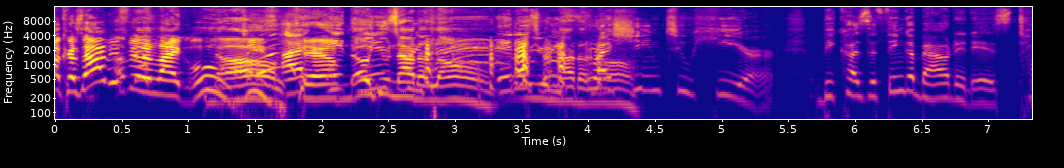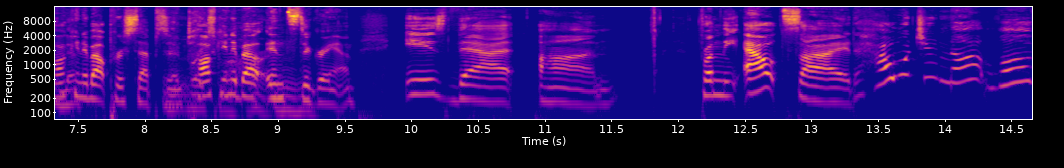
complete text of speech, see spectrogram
because I'll be feeling like, ooh, No. Jesus, I- No, you're not re- alone. It No, is you're not alone. refreshing to hear because the thing about it is talking that- about perception, talking about heart. Instagram, is that um, from the outside, how would you not love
